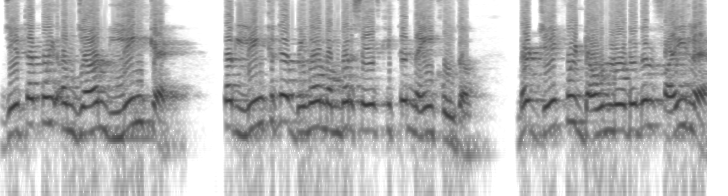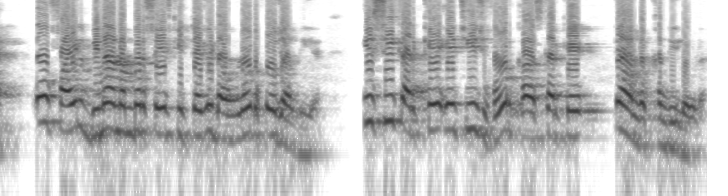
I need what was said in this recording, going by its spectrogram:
ਜੇ ਤਾਂ ਕੋਈ ਅਣਜਾਣ ਲਿੰਕ ਹੈ ਤਾਂ ਲਿੰਕ ਤਾਂ ਬਿਨਾ ਨੰਬਰ ਸੇਵ ਕੀਤੇ ਨਹੀਂ ਖੁੱਲਦਾ। ਬਟ ਜੇ ਕੋਈ ਡਾਊਨਲੋਡੇਬਲ ਫਾਈਲ ਹੈ ਉਹ ਫਾਈਲ ਬਿਨਾ ਨੰਬਰ ਸੇਵ ਕੀਤੇ ਵੀ ਡਾਊਨਲੋਡ ਹੋ ਜਾਂਦੀ ਹੈ। ਇਸੇ ਕਰਕੇ ਇਹ ਚੀਜ਼ ਹੋਰ ਖਾਸ ਕਰਕੇ ਧਿਆਨ ਰੱਖਣ ਦੀ ਲੋੜ ਹੈ।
